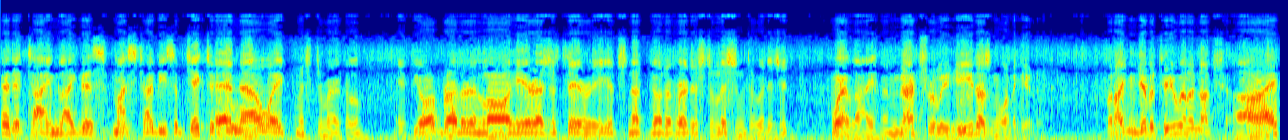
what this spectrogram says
at a time like this, must I be subjected Uh, to... now, wait, Mr. Merkel. If your brother-in-law here has a theory, it's not going to hurt us to listen to it, is it? Well, I... And naturally, he doesn't want to hear it. But I can give it to you in a nutshell. All right,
